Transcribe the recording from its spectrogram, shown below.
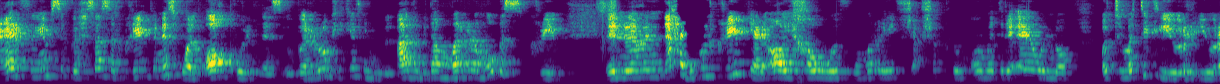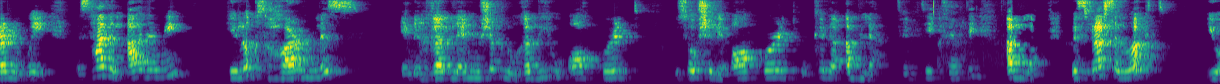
عرفوا يمسكوا إحساس ال creepiness وال awkwardness وبروكي كيف إنه الآدمي ده مرة مو بس creep لأنه لما احد يقول creep يعني آه يخوف ومرة يفشع شكله وما أدري إيه وإنه automatically you run away بس هذا الآدمي he looks harmless يعني غب لأنه شكله غبي و awkward و socially awkward وكذا ابله فهمتي؟ فهمتي؟ ابله بس في نفس الوقت you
